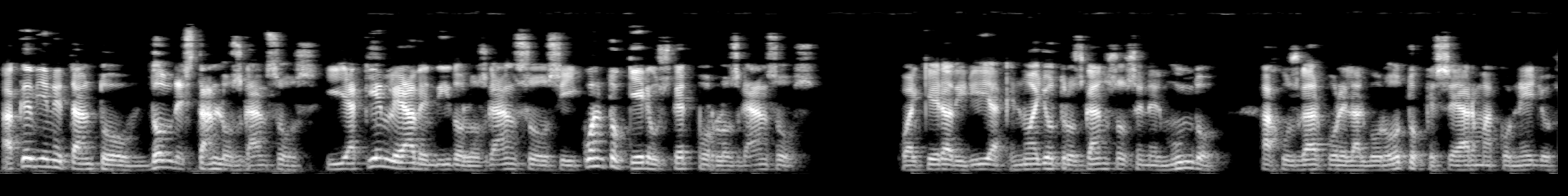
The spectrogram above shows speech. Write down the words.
¿A qué viene tanto dónde están los gansos? ¿Y a quién le ha vendido los gansos? ¿Y cuánto quiere usted por los gansos? Cualquiera diría que no hay otros gansos en el mundo, a juzgar por el alboroto que se arma con ellos.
